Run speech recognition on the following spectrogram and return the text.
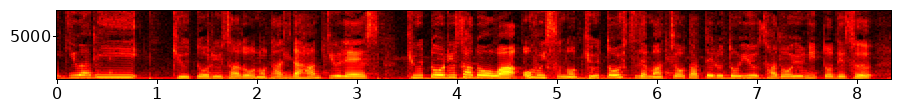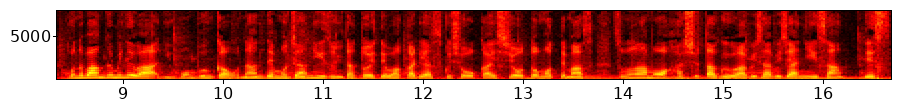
激わび給湯流茶道の谷田阪急です。給湯流茶道はオフィスの給湯室で抹茶を立てるという茶道ユニットです。この番組では日本文化を何でもジャニーズに例えて分かりやすく紹介しようと思ってます。その名もハッシュタグわびさびジャニーさんです。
